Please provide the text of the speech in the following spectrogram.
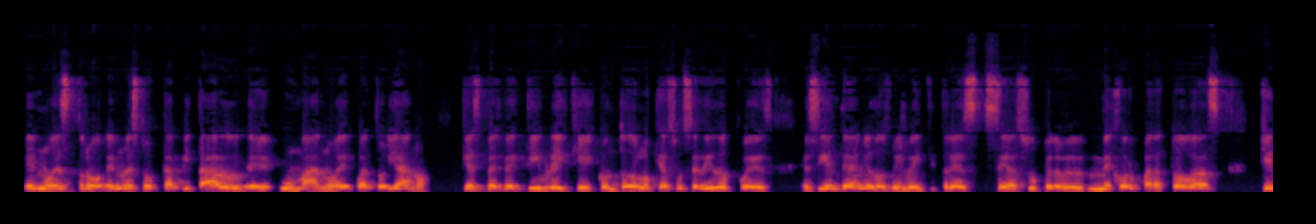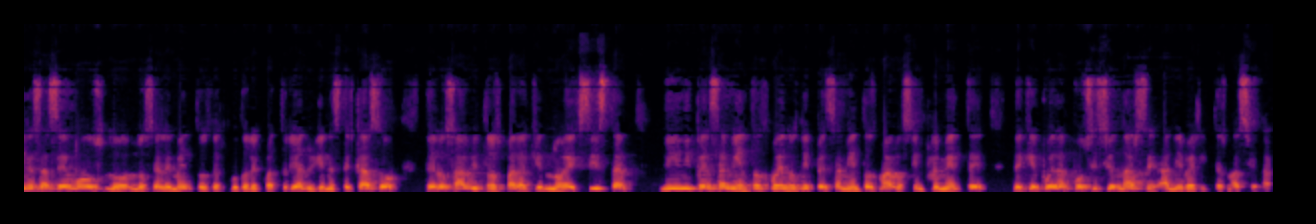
en nuestro, en nuestro capital eh, humano ecuatoriano, que es perfectible y que con todo lo que ha sucedido, pues el siguiente año 2023 sea súper mejor para todas quienes hacemos los elementos del fútbol ecuatoriano y en este caso de los árbitros para que no existan ni, ni pensamientos buenos ni pensamientos malos, simplemente de que puedan posicionarse a nivel internacional.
